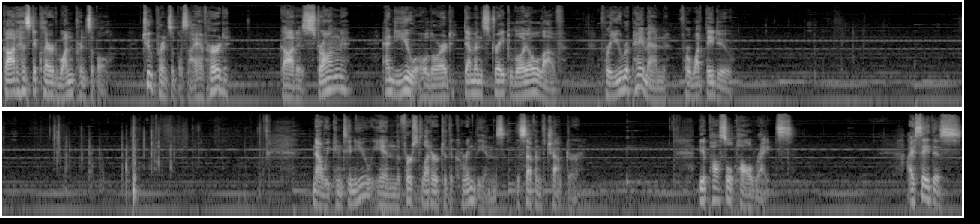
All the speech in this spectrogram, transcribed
God has declared one principle. Two principles I have heard God is strong, and you, O Lord, demonstrate loyal love, for you repay men for what they do. Now we continue in the first letter to the Corinthians, the seventh chapter. The Apostle Paul writes I say this,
